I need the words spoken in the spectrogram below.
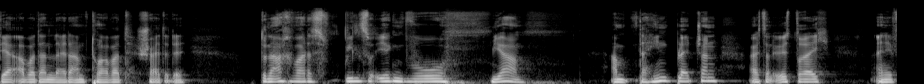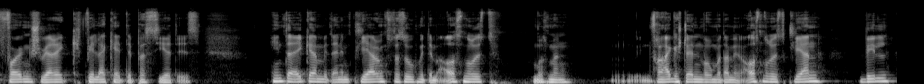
der aber dann leider am Torwart scheiterte. Danach war das Spiel so irgendwo, ja, am dahinplätschern, als dann Österreich eine folgenschwere Fehlerkette passiert ist. Hinteregger mit einem Klärungsversuch mit dem Außenrüst, muss man in Frage stellen, warum man da mit dem Außenrüst klären will,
